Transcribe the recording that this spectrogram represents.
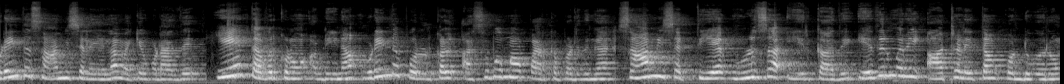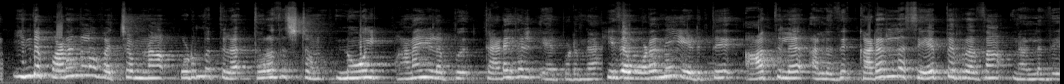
உடைந்த சாமி சிலையெல்லாம் வைக்கக்கூடாது. ஏன் தவிர்க்கணும் அப்படின்னா உடைந்த பொருட்கள் அசுபமாக பார்க்கப்படுதுங்க. சாமி சக்தியை முழுசா ஈர்க்காது. எதிர்மறை ஆற்றலை தான் கொண்டு வரும். இந்த படங்களை வச்சோம்னா குடும்பத்தில் துரதிர்ஷ்டம் நோய் பண இழப்பு தடைகள் ஏற்படுங்க. இதை உடனே எடுத்து ஆற்றுல அல்லது கடல்ல சேர்த்துறது தான் நல்லது.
